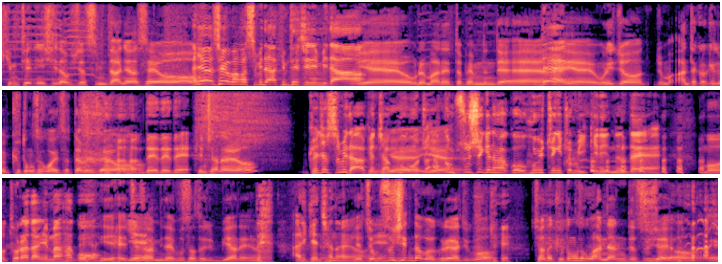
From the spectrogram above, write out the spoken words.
김태진 씨 나오셨습니다. 안녕하세요. 안녕하세요. 반갑습니다. 김태진입니다. 예, 오랜만에 또 뵙는데. 네. 예, 우리 저 좀 안타깝게도 교통사고가 있었다면서요. 네네네. 괜찮아요? 괜찮습니다. 괜찮고 예, 조금 예. 쑤시긴 하고 후유증이 좀 있긴 있는데 뭐 돌아다닐만 하고. 예, 죄송합니다. 웃어서 좀 미안해요. 아니 괜찮아요. 예, 좀 예. 네. 쑤신다고 그래가지고 저는 교통사고 안 났는데 쑤셔요. 예,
